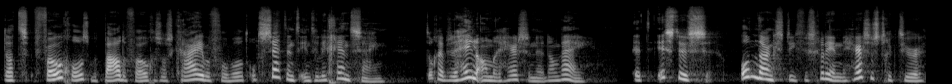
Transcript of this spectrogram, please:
dat vogels, bepaalde vogels zoals kraaien bijvoorbeeld, ontzettend intelligent zijn. Toch hebben ze hele andere hersenen dan wij. Het is dus, ondanks die verschillen in hersenstructuur,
